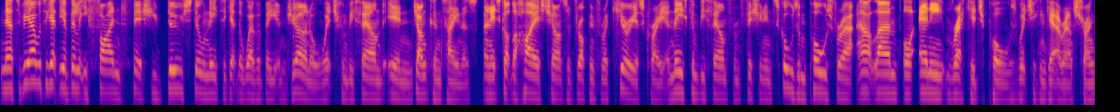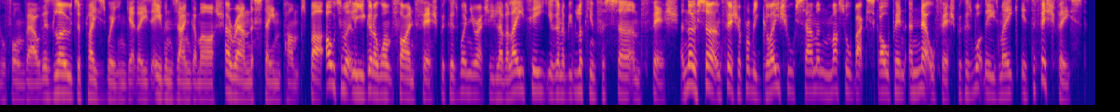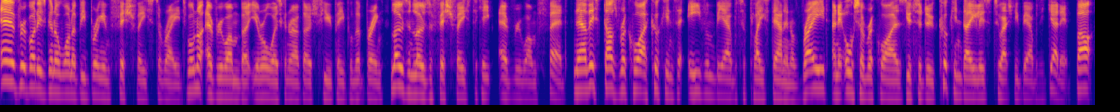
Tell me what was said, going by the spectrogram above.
Now, to be able to get the ability Find Fish, you do still need to get the Weather Beaten Journal, which can be found in junk containers. And it's got the highest chance of dropping from a Curious Crate, and these can be found from fishing in schools and pools throughout Outland, or any wreckage pools, which you can get around Stranglethorn Vale. There's loads of places where you can get these, even Zangarmarsh, around the steam pumps. But ultimately, you're going to want Find fish because when you're actually level 80, you're going to be looking for certain fish. And those certain fish are probably glacial salmon, muscleback sculpin, and nettlefish because what these make is the fish feast. Everybody's going to want to be bringing fish feast to raids. Well, not everyone, but you're always going to have those few people that bring loads and loads of fish feast to keep everyone fed. Now, this does require cooking to even be able to place down in a raid, and it also requires you to do cooking dailies to actually be able to get it. But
